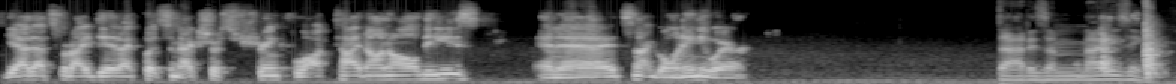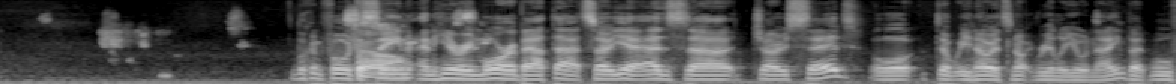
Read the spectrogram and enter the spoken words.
yeah, that's what I did. I put some extra strength Loctite on all these, and uh, it's not going anywhere. That is amazing. Looking forward to seeing and hearing more about that. So yeah, as uh, Joe said, or that we know it's not really your name, but we'll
